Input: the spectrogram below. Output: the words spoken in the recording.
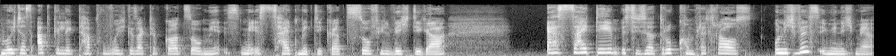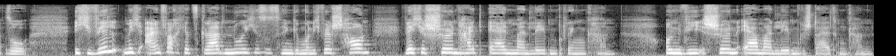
wo ich das abgelegt habe, wo ich gesagt habe, Gott, so mir ist mir ist Zeit mit dir Gott so viel wichtiger. Erst seitdem ist dieser Druck komplett raus. Und ich will es irgendwie nicht mehr. So, ich will mich einfach jetzt gerade nur Jesus hingeben und ich will schauen, welche Schönheit er in mein Leben bringen kann und wie schön er mein Leben gestalten kann.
